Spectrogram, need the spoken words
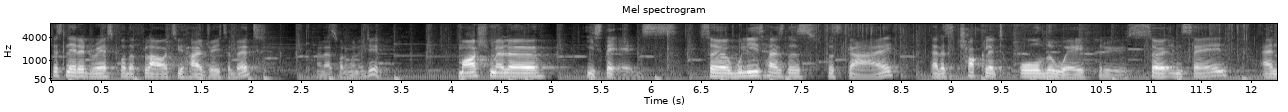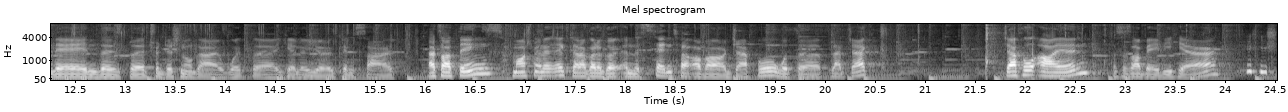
Just let it rest for the flour to hydrate a bit. And that's what I'm gonna do. Marshmallow Easter eggs. So Woolies has this, this guy that is chocolate all the way through. So insane. And then there's the traditional guy with the yellow yolk inside. That's our things, marshmallow eggs that are gonna go in the center of our jaffle with the flapjack. Jaffle iron, this is our baby here. if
